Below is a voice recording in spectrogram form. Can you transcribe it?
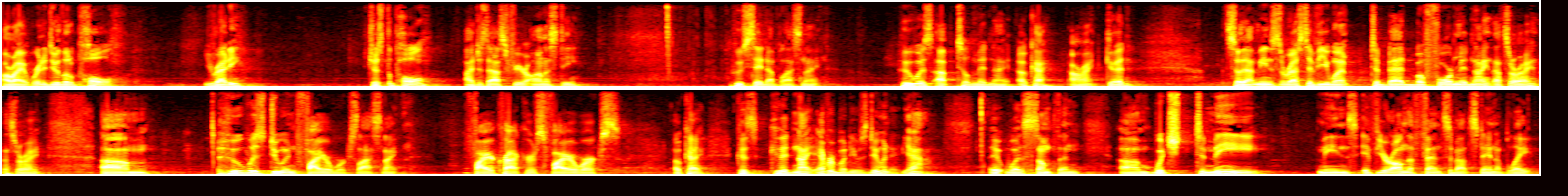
All right, we're going to do a little poll. You ready? Just the poll. I just ask for your honesty. Who stayed up last night? Who was up till midnight? Okay, all right, good. So that means the rest of you went to bed before midnight. That's all right, that's all right. Um, who was doing fireworks last night? Firecrackers, fireworks? Okay, because good night, everybody was doing it. Yeah, it was something. Um, which to me means if you're on the fence about staying up late,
